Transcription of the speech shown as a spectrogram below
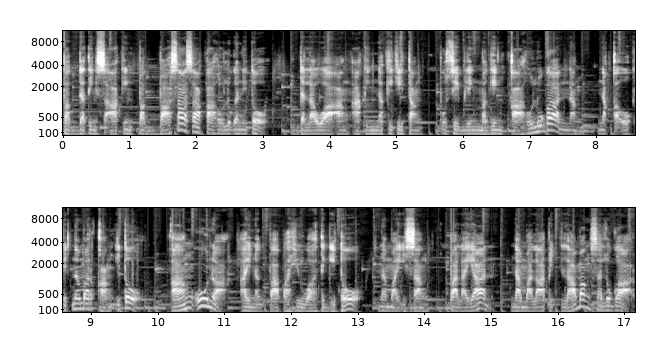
Pagdating sa aking pagbasa sa kahulugan nito, dalawa ang aking nakikitang posibleng maging kahulugan ng nakaukit na markang ito. Ang una ay nagpapahiwatig ito na may isang palayan na malapit lamang sa lugar.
